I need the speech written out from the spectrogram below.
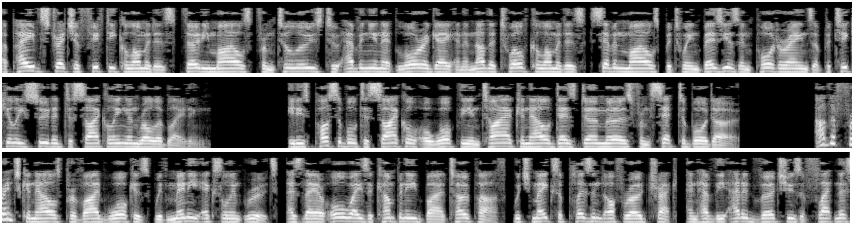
A paved stretch of 50 kilometers 30 miles from Toulouse to Avignonet-Lauragais and another 12 kilometers 7 miles between Béziers and Portiragnes are particularly suited to cycling and rollerblading. It is possible to cycle or walk the entire Canal des Deux Mers from Sète to Bordeaux. Other French canals provide walkers with many excellent routes, as they are always accompanied by a towpath, which makes a pleasant off-road track, and have the added virtues of flatness,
